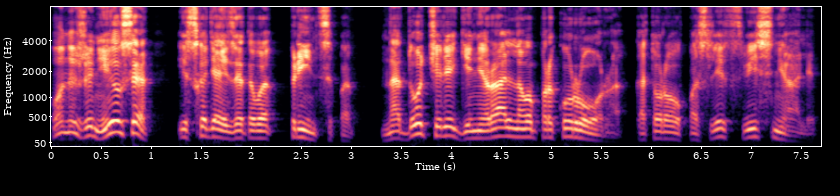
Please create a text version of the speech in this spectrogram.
Он и женился, исходя из этого принципа, на дочери генерального прокурора, которого впоследствии сняли,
